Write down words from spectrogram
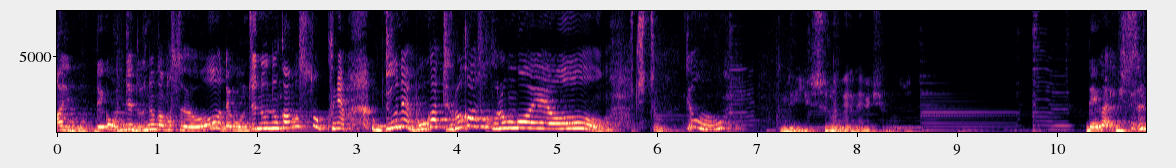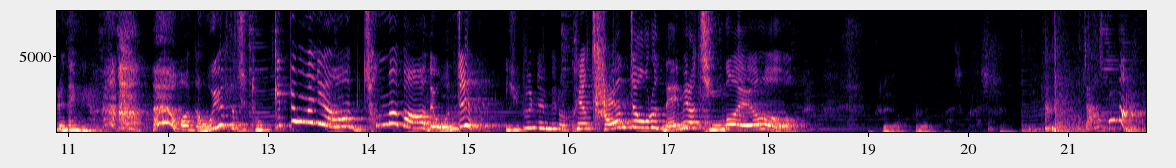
아니 내가 언제 눈을 감았어요? 내가 언제 눈을 감았어? 그냥 눈에 뭐가 들어가서 그런 거예요. 진짜 웃겨. 근데 입술은 왜 내미신 거지? 내가 입술을 내밀어. 아, 나 어이없어. 진짜 도끼병 아니야. 미쳤나봐. 내가 언제 입을 내밀어. 그냥 자연적으로 내밀어진 거예요. 그래요, 그래. 가시, 가시죠. 짜증나.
